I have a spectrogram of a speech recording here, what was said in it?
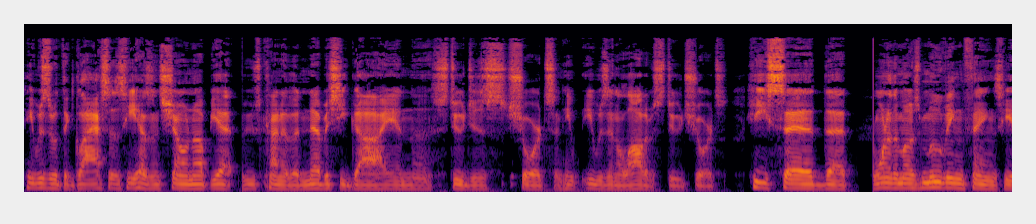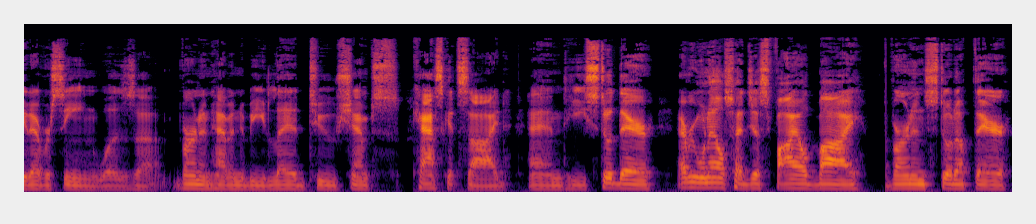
he was with the glasses. He hasn't shown up yet. Was kind of a nebbishy guy in the Stooges shorts, and he, he was in a lot of Stooge shorts. He said that one of the most moving things he had ever seen was uh, Vernon having to be led to Shemp's casket side, and he stood there Everyone else had just filed by. Vernon stood up there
